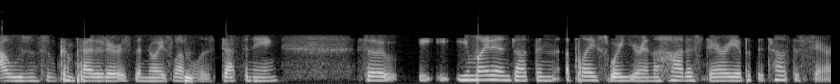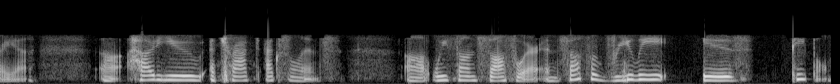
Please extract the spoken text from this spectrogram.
thousands of competitors. The noise level is deafening. So you might end up in a place where you're in the hottest area but the toughest area. Uh, how do you attract excellence? Uh, we found software, and software really is people.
